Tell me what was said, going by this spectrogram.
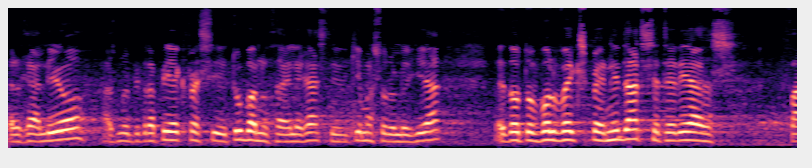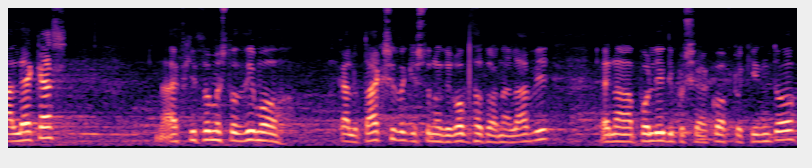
εργαλείο. Ας μου επιτραπεί η έκφραση τούμπανου θα έλεγα στη δική μας ορολογία. Εδώ το Volvo X50 της εταιρείας Φαλέκας. Να ευχηθούμε στο Δήμο καλοτάξιδο και στον οδηγό που θα το αναλάβει. Ένα πολύ εντυπωσιακό αυτοκίνητο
